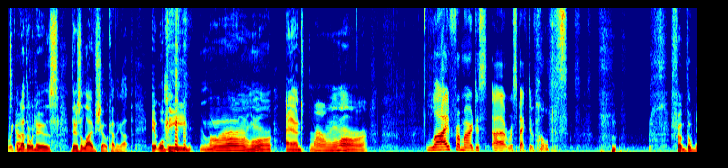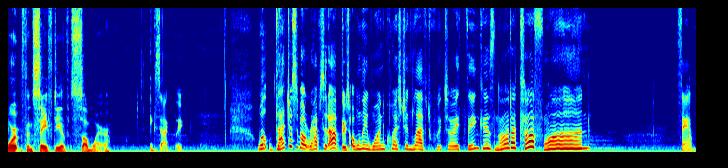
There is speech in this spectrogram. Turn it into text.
we go. In other news, there's a live show coming up. It will be and live from our dis- uh, respective homes. from the warmth and safety of somewhere. Exactly. Well, that just about wraps it up. There's only one question left, which I think is not a tough one. Sam,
